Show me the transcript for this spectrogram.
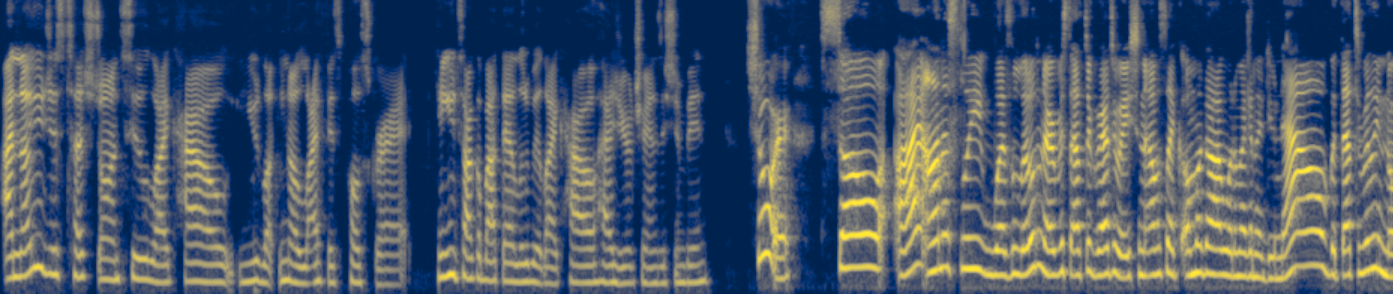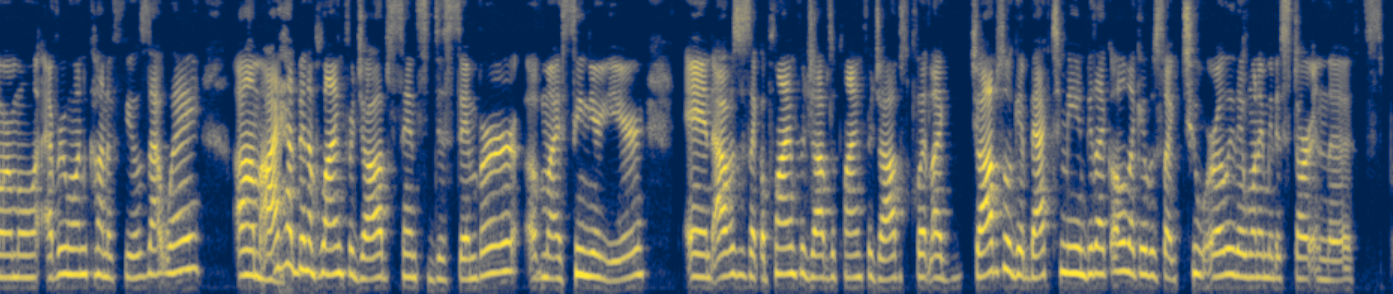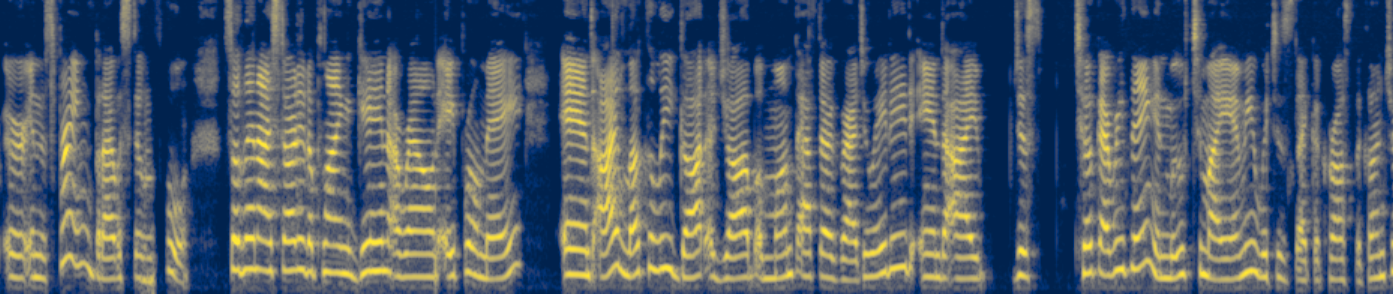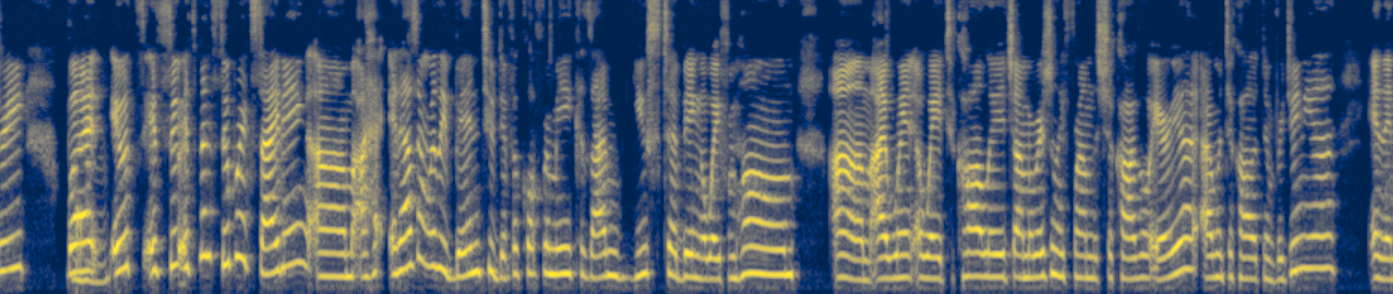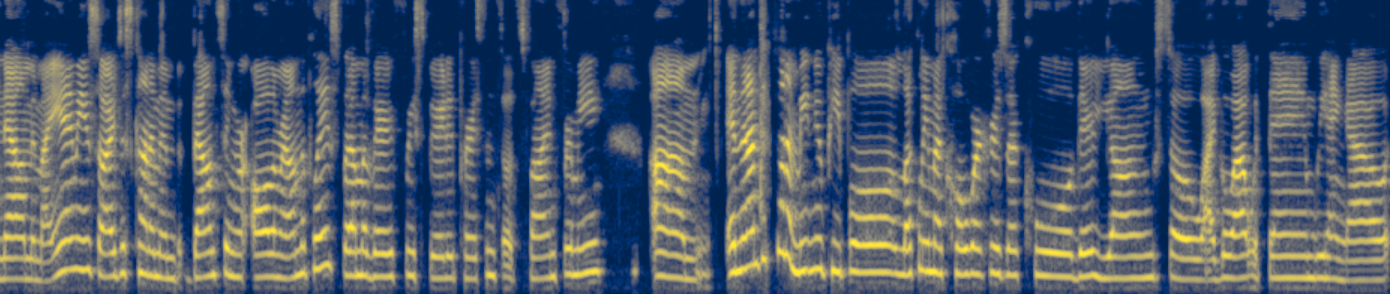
I know you just touched on too, like how you you know life is post grad. Can you talk about that a little bit? Like how has your transition been? Sure. So I honestly was a little nervous after graduation. I was like, oh my God, what am I going to do now? But that's really normal. Everyone kind of feels that way. Um, I mm-hmm. had been applying for jobs since December of my senior year. And I was just like applying for jobs, applying for jobs, but like jobs will get back to me and be like, "Oh, like it was like too early. They wanted me to start in the or in the spring, but I was still in mm-hmm. school." So then I started applying again around April, May, and I luckily got a job a month after I graduated, and I just took everything and moved to Miami, which is like across the country. But mm-hmm. it's it's it's been super exciting. Um, I, it hasn't really been too difficult for me because I'm used to being away from home. Um, I went away to college. I'm originally from the Chicago area. I went to college in Virginia, and then now I'm in Miami. So I just kind of am bouncing all around the place, but I'm a very free spirited person, so it's fine for me. Um, and then I'm just gonna meet new people. Luckily, my coworkers are cool. They're young, so I go out with them. We hang out.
